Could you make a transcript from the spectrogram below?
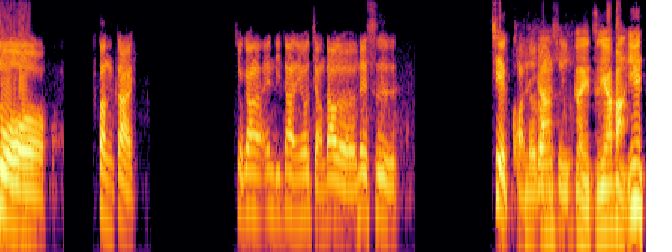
做放贷。就刚刚 Andy 大人有讲到了类似借款的东西，对，质押放，因为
